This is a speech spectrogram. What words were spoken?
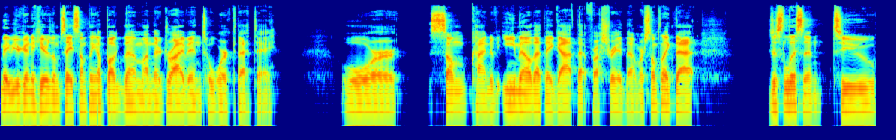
Maybe you're going to hear them say something that bugged them on their drive in to work that day. Or some kind of email that they got that frustrated them or something like that, just listen to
